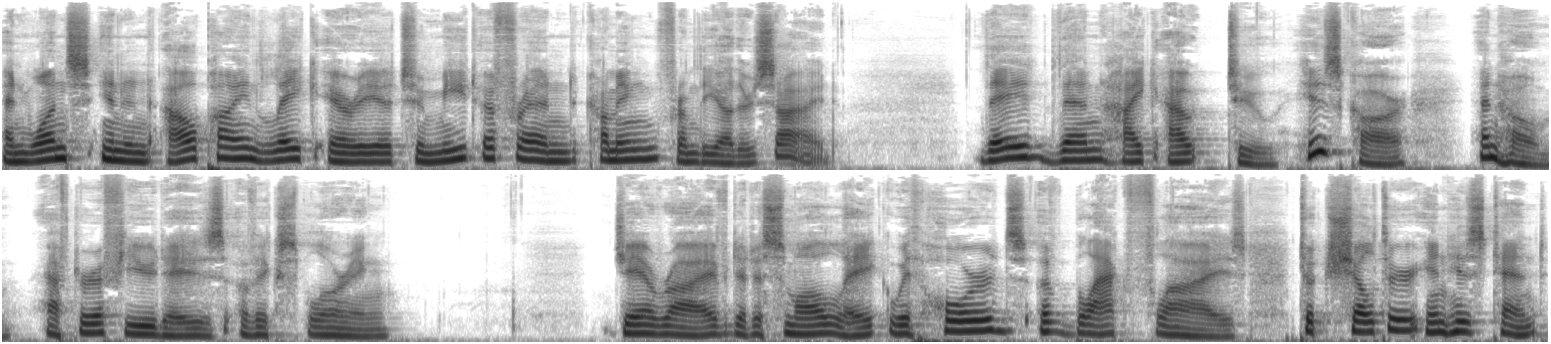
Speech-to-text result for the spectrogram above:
and once in an alpine lake area to meet a friend coming from the other side. They'd then hike out to his car and home after a few days of exploring. Jay arrived at a small lake with hordes of black flies, took shelter in his tent,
